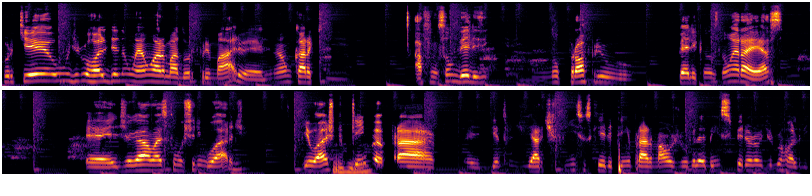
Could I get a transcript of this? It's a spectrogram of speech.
Porque o Drew Holiday não é um armador primário, é, ele não é um cara que. A função dele no próprio Pelicans não era essa. É, ele jogava mais como shooting guard. E eu acho que o uhum. Kemba, pra, dentro de artifícios que ele tem para armar o jogo, ele é bem superior ao Drew Holiday.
